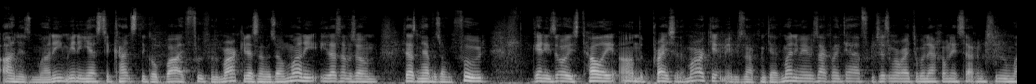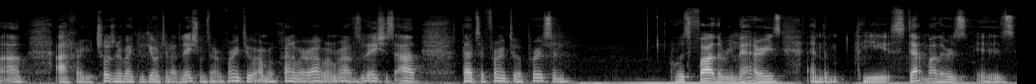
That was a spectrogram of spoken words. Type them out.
on his money, meaning he has to constantly go buy food from the market. He doesn't have his own money. He doesn't have his own. He doesn't have his own food. Again, he's always tally on the price of the market. Maybe he's not going to have money. Maybe he's not going to have food. Your children are going to be given to another nation. What's that referring to? That's referring to a person whose father remarries and the, the stepmother is, is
